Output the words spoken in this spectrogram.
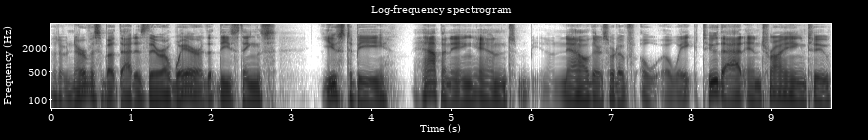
sort of nervous about that is they're aware that these things used to be happening and you know, now they're sort of awake to that and trying to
